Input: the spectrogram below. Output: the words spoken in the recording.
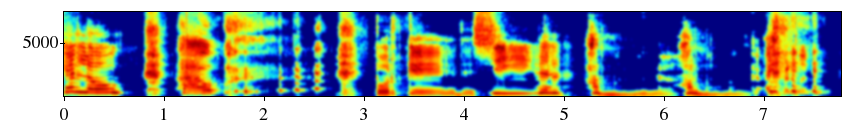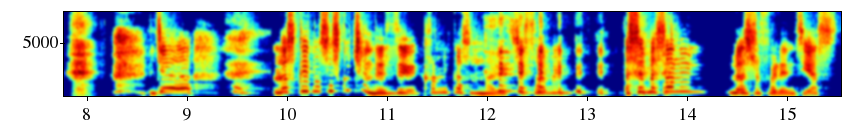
Hello. how. ¿Por qué decir el Harmonamanga? Ay, perdón. ya, los que nos escuchan desde Crónicas Lunares ya saben, se me salen las referencias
